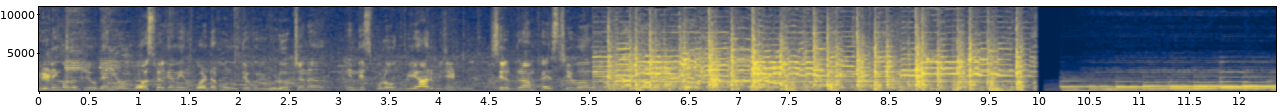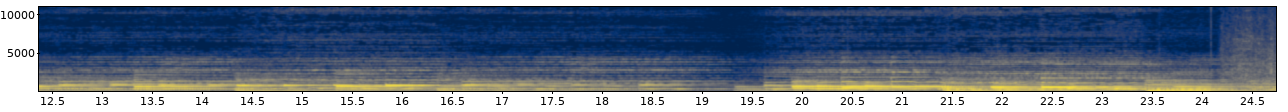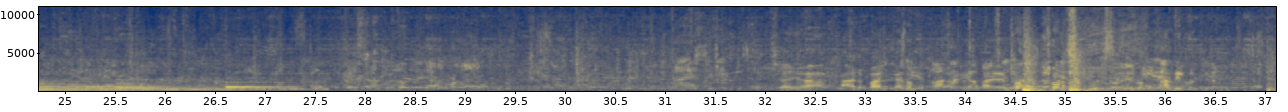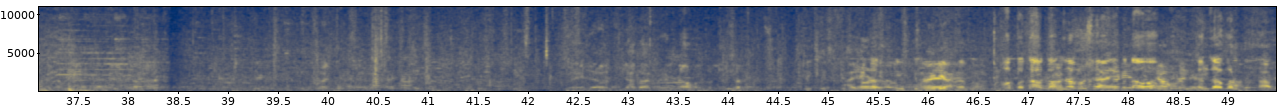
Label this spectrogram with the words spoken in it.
Greeting all of you again. You're most welcome in wonderful Udayapur YouTube channel. In this vlog, we are visit Silkgram Festival. अच्छा यहाँ खान पान का भी है। थोड़ा सा दूर से ले लो। हाँ बिल्कुल। ज़्यादा भीड़ ना हो। आप बताओ तंजावुर से आए हैं, बताओ आप। तंजावुर आप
